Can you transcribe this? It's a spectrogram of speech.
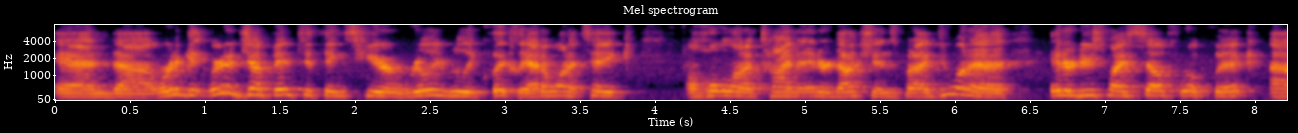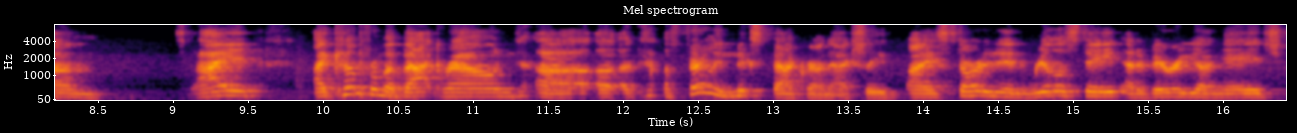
and uh, we're gonna get we're gonna jump into things here really, really quickly. I don't want to take a whole lot of time in introductions, but I do want to introduce myself real quick. Um, I I come from a background, uh, a, a, fairly mixed background actually. I started in real estate at a very young age,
